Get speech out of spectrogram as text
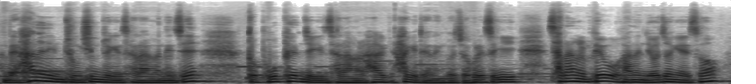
근데 하느님 중심적인 사랑은 이제 또 보편적인 사랑을 하- 하게 되는 거죠. 그래서 이 사랑을 배워가는 여정에서 어,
